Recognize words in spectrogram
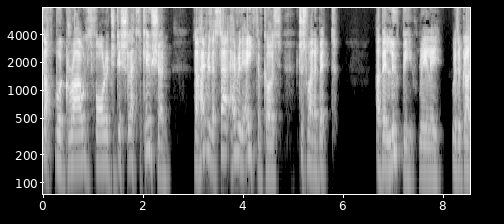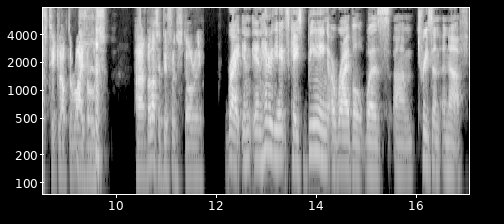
that were grounds for a judicial execution. Now, Henry the Henry VIII, of course, just went a bit a bit loopy, really, with regards to taking out the rivals. uh, but that's a different story. Right. In in Henry VIII's case, being a rival was um, treason enough.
